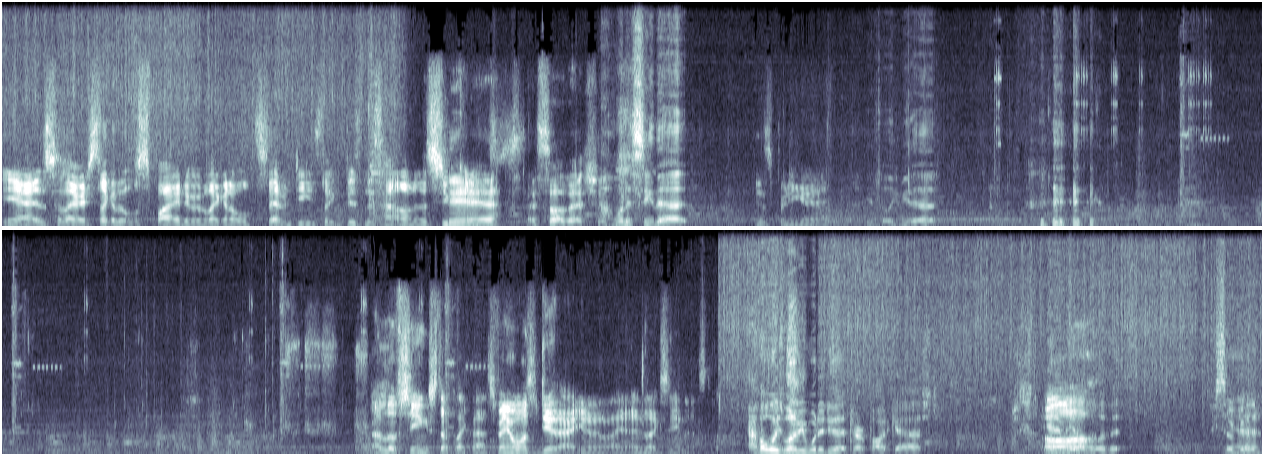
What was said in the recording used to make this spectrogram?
Yeah, it's hilarious. Like a little spider with like an old '70s like business hat on and a suitcase. Yeah. I saw that shit. I want to see that. It's pretty good. You have to link me that. I love seeing stuff like that. So if anyone wants to do that, you know, I, I like seeing that stuff. I've always wanted to be able to do that to our podcast. Yeah, Oh. all of it. Be so Yeah. good.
